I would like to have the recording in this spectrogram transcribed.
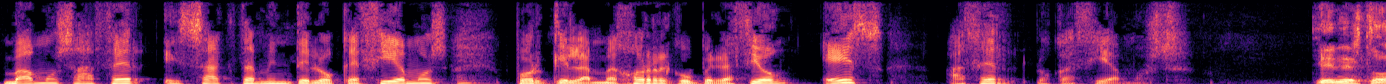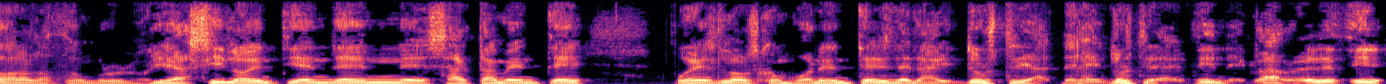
Vamos a hacer exactamente lo que hacíamos porque la mejor recuperación es hacer lo que hacíamos. Tienes toda la razón, Bruno. Y así lo entienden exactamente pues los componentes de la industria, de la industria del cine, claro. Es decir,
